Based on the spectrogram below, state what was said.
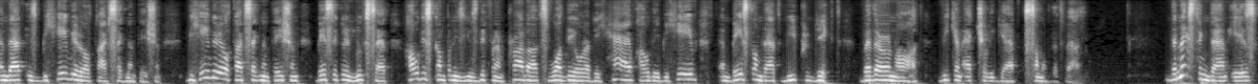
and that is behavioral type segmentation. Behavioral type segmentation basically looks at how these companies use different products, what they already have, how they behave, and based on that we predict whether or not we can actually get some of that value. The next thing then is,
